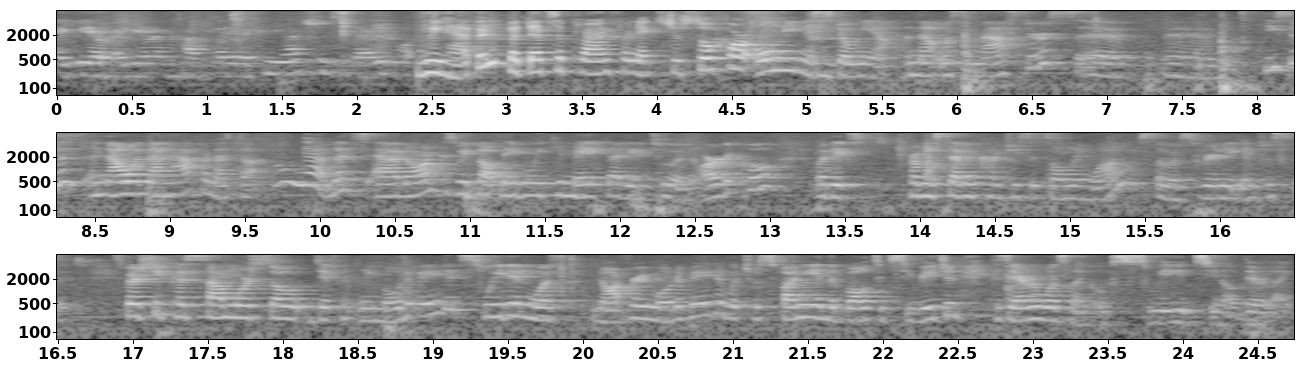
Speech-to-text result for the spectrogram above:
a year, a year and a half later. Can you actually say? we haven't, but that's a plan for next year. So far, only in Estonia, and that was a master's uh, uh, thesis. And now, when that happened, I thought, oh yeah, let's add on because we thought maybe we can make that into an article. But it's from the seven countries, it's only one, so it's really interested especially because some were so differently motivated. Sweden was not very motivated, which was funny in the Baltic Sea region because everyone's like, oh, Swedes, you know, they're like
